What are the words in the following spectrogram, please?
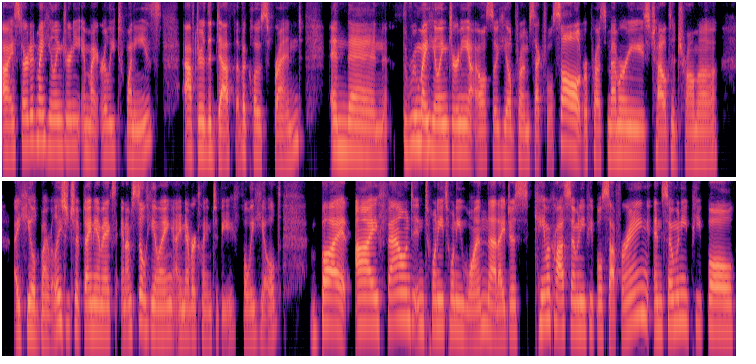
I started my healing journey in my early 20s after the death of a close friend. And then through my healing journey, I also healed from sexual assault, repressed memories, childhood trauma. I healed my relationship dynamics and I'm still healing. I never claim to be fully healed. But I found in 2021 that I just came across so many people suffering and so many people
